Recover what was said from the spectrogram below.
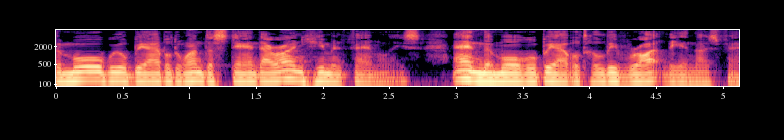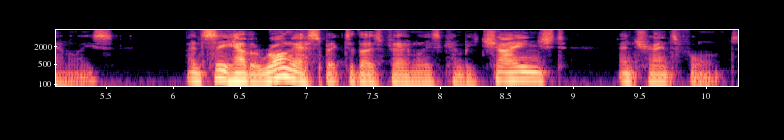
the more we'll be able to understand our own human families, and the more we'll be able to live rightly in those families, and see how the wrong aspect of those families can be changed and transformed.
